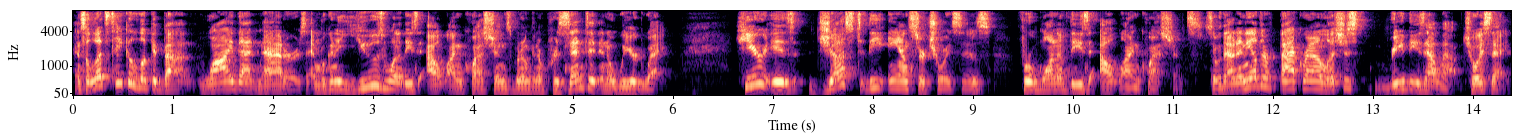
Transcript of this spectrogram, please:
And so let's take a look at why that matters. And we're going to use one of these outline questions, but I'm going to present it in a weird way. Here is just the answer choices for one of these outline questions. So without any other background, let's just read these out loud. Choice A.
